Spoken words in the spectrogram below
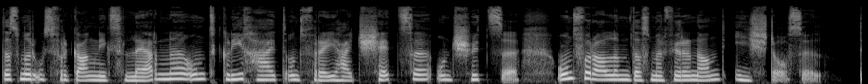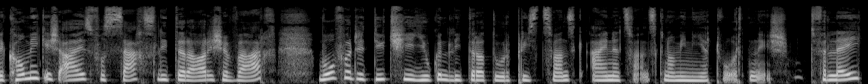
dass wir aus Vergangenes lernen und Gleichheit und Freiheit schätzen und schützen und vor allem, dass man füreinander einstehen soll. Der Comic ist eines von sechs literarischen Werken, wo für den Deutschen Jugendliteraturpreis 2021 nominiert worden ist. Die Verleihung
